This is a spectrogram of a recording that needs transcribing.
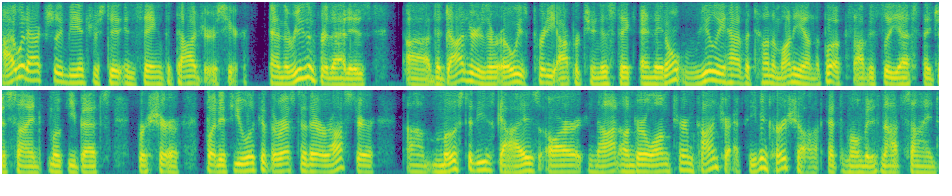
I would actually be interested in saying the Dodgers here. And the reason for that is uh, the Dodgers are always pretty opportunistic and they don't really have a ton of money on the books. Obviously, yes, they just signed Mookie Betts for sure. But if you look at the rest of their roster, um, most of these guys are not under long term contracts. Even Kershaw at the moment is not signed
